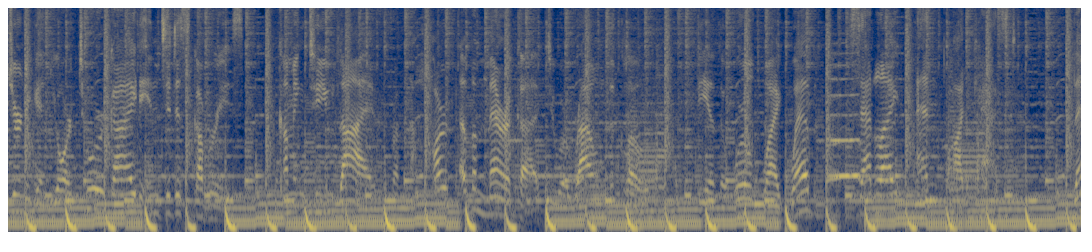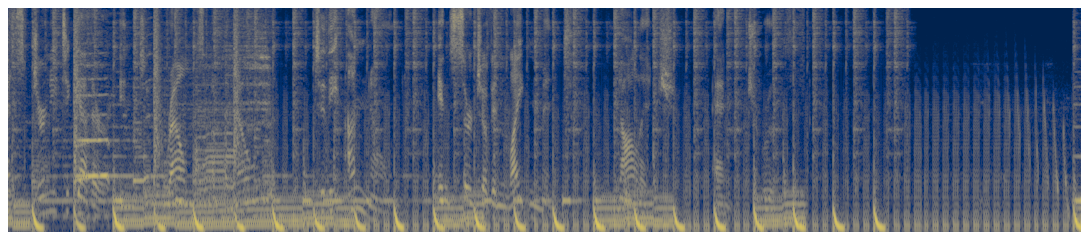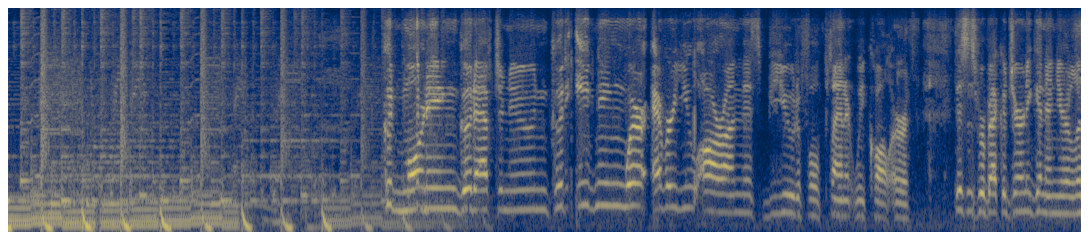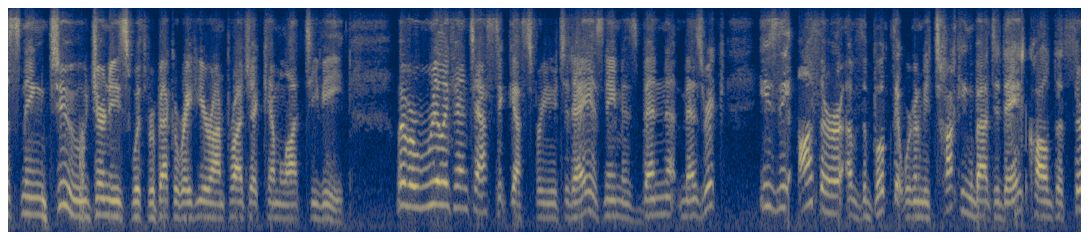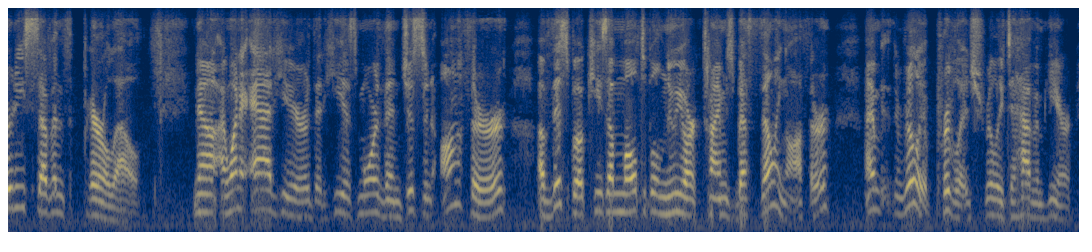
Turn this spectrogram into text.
Jernigan, your tour guide into discoveries, coming to you live from the heart of America to around the globe via the World Wide Web, satellite, and podcast. Let's journey together into the realms of the known to the unknown in search of enlightenment, knowledge, and truth. Good morning, good afternoon, good evening, wherever you are on this beautiful planet we call Earth. This is Rebecca Jernigan, and you're listening to Journeys with Rebecca right here on Project Camelot TV. We have a really fantastic guest for you today. His name is Ben Mezrich. He's the author of the book that we're going to be talking about today called The 37th Parallel. Now, I want to add here that he is more than just an author of this book. He's a multiple New York Times best-selling author. I'm really a privilege, really, to have him here.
